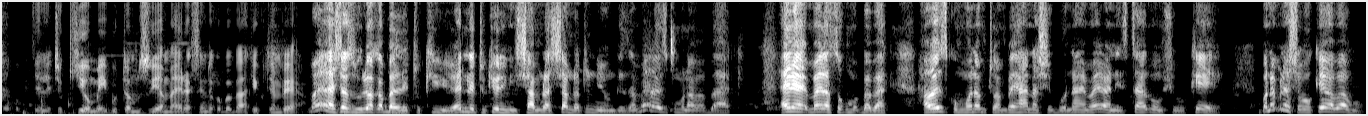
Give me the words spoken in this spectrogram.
so, kupitia ile tukio maybe utamzuia Maira asiende kwa baba yake kutembea Maira ashazuiliwa kabla ile tukio. Yaani ile tukio ni shamla shamla tu niongeza. Maira hawezi kumwona baba yake. Yaani Maira sio kumwona baba yake. Hawezi kumwona mtu ambaye hana shobo naye. Maira ni star, lazima umshobokee. Mbona mimi nashobokea babu?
